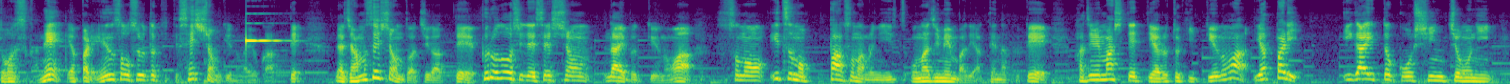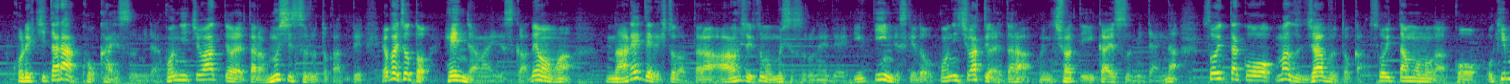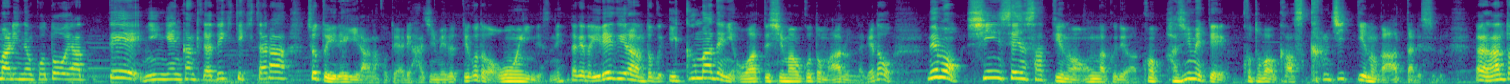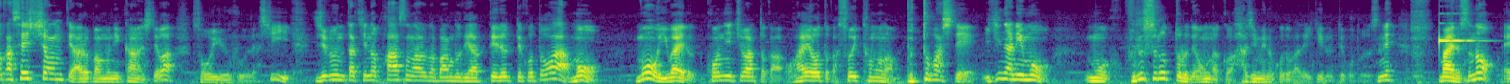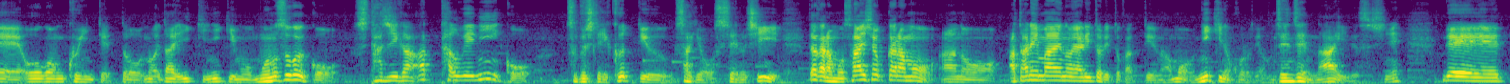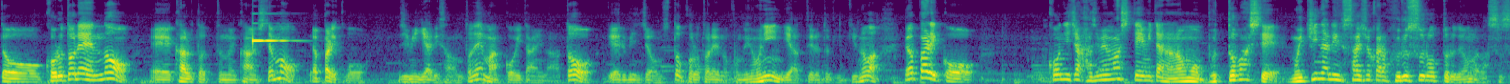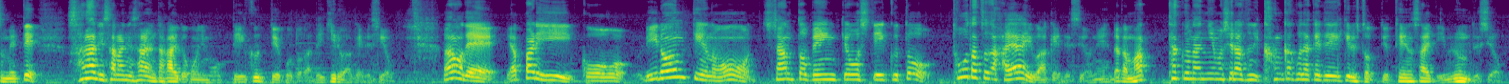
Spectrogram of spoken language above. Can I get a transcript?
どうですかね。やっぱり演奏する時ってセッションっていうのがよくあって。ジャムセッションとは違ってプロ同士でセッションライブっていうのはそのいつもパーソナルに同じメンバーでやってなくて初めましてってやる時っていうのはやっぱり意外とこう慎重にこれ来たらこう返すみたいな「こんにちは」って言われたら無視するとかってやっぱりちょっと変じゃないですか。でもまあ慣れてる人だったら、あの人いつも無視するねでいいんですけど、こんにちはって言われたら、こんにちはって言い返すみたいな、そういったこう、まずジャブとか、そういったものが、こう、お決まりのことをやって、人間関係ができてきたら、ちょっとイレギュラーなことやり始めるっていうことが多いんですね。だけど、イレギュラーのとこ行くまでに終わってしまうこともあるんだけど、でも、新鮮さっていうのは音楽では、こう初めて言葉を交わす感じっていうのがあったりする。だから、なんとかセッションっていうアルバムに関しては、そういう風だし、自分たちのパーソナルなバンドでやってるってことは、もう、もういわゆる「こんにちは」とか「おはよう」とかそういったものはぶっ飛ばしていきなりもうもうフルスロットルで音楽を始めることができるということですね。マイルスの、えー、黄金クインテッドの第1期2期もものすごいこう下地があった上にこう潰していくっていう作業をしてるしだからもう最初からもうあの当たり前のやり取りとかっていうのはもう2期の頃では全然ないですしねでえっとコルトレーンの、えー、カルトっていうのに関してもやっぱりこうジミー・ギャリさんとねマッコイ・タイナーとエルビン・ジョーンズとコロトレーのこの4人でやってる時っていうのはやっぱりこうこんにちは、はじめまして、みたいなのをもうぶっ飛ばして、もういきなり最初からフルスロットルで音楽を進めて、さらにさらにさらに高いところに持っていくっていうことができるわけですよ。なので、やっぱり、こう、理論っていうのをちゃんと勉強していくと、到達が早いわけですよね。だから全く何にも知らずに感覚だけでできる人っていう天才っているんですよ。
